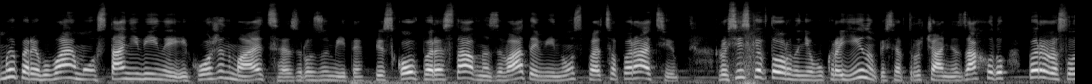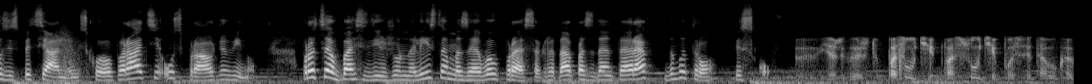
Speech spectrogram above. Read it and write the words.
Ми перебуваємо у стані війни, і кожен має це зрозуміти. Пісков перестав називати війну спецоперацією. Російське вторгнення в Україну після втручання заходу переросло зі спеціальної військової операції у справжню війну. Про це в бесіді з журналістами заявив прес-секретар президента РФ Дмитро Пісков. Я же говорю, что по сути, по сути, после того, как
